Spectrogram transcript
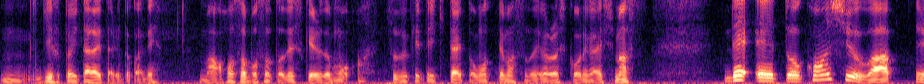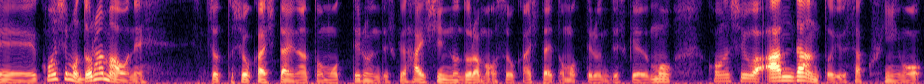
うん、ギフトいただいたりとかね、まあ、細々とですけれども、続けていきたいと思ってますので、よろしくお願いします。で、えっ、ー、と、今週は、えー、今週もドラマをね、ちょっと紹介したいなと思ってるんですけど、配信のドラマを紹介したいと思ってるんですけれども、今週はアンダンという作品を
